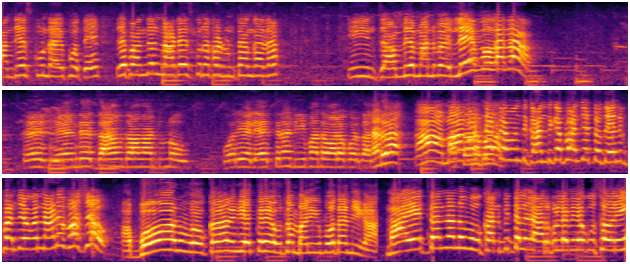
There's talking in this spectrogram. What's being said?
మంది వేసుకుంటూ అయిపోతే రేపు అందరం నాటేసుకుని అక్కడ ఉంటాం కదా. ఈ జామ్ మీద మన్ను పోయి లేవు కదా. ఏందే జాము జాము అంటున్నావు? నీ మంద వాళ్ళ ఉంది అందుకే పని చేస్తావు. దేనికి పని చేయకుండా నాడు ఫస్ట్ అబ్బో నువ్వు ఒక్కదానికి చేస్తేనే ఉత్తం బలిగిపోతాను ఇక. మా ఎత్తన్నా నువ్వు కనిపించలేదు అరుగుల మీద కూర్చొని.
